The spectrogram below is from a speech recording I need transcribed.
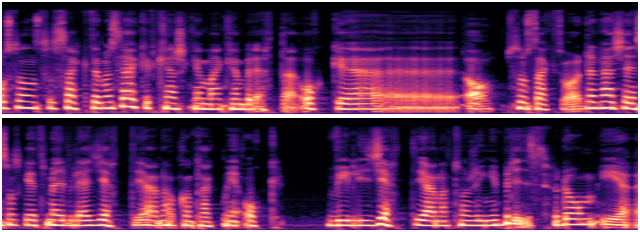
Och sen så sakta men säkert kanske kan man kan berätta. Och eh, ja, som sagt var, den här tjejen som skrev till mig vill jag jättegärna ha kontakt med. Och vill jättegärna att hon ringer BRIS. För de är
